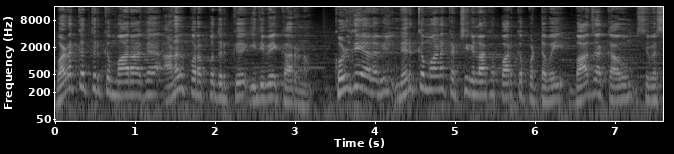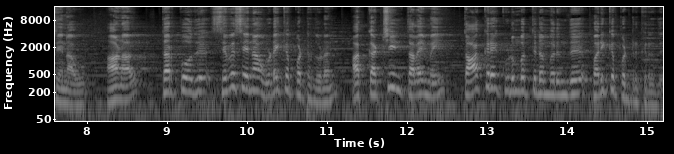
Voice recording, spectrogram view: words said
வழக்கத்திற்கு மாறாக அனல் பரப்பதற்கு இதுவே காரணம். கொள்கை அளவில் நெருக்கமான கட்சிகளாக பார்க்கப்பட்டவை பாஜகவும் சிவசேனாவும். ஆனால் தற்போது சிவசேனா உடைக்கப்பட்டதுடன் அக்கட்சியின் தலைமை தாக்கரே குடும்பத்திடமிருந்து பறிக்கப்பட்டிருக்கிறது.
